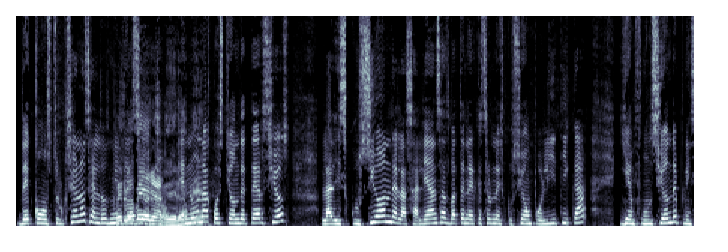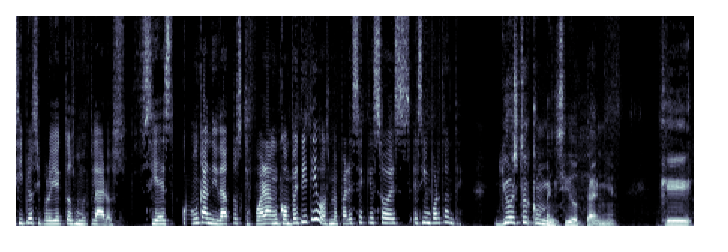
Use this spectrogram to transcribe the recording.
de construcción hacia el 2018, en una cuestión de tercios, la discusión de las alianzas va a tener que ser una discusión política y en función de principios y proyectos muy claros. Si es con candidatos que fueran competitivos, me parece que eso es, es importante. Yo estoy convencido, Tania, que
